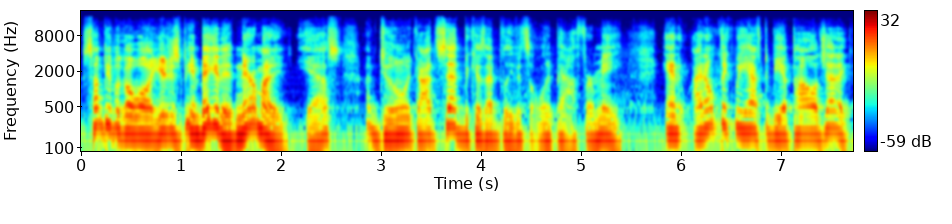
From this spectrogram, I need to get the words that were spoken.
some people go, well, you're just being bigoted, narrow minded. Yes, I'm doing what God said because I believe it's the only path for me. And I don't think we have to be apologetic.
